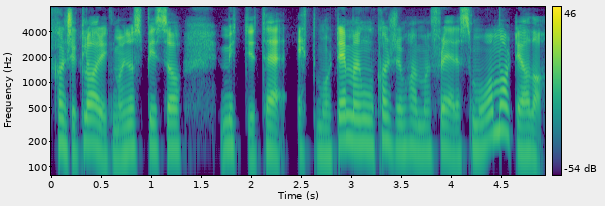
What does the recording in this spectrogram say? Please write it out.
Kanskje klarer ikke man å spise så mye til ett måltid, men kanskje har man flere små måltider, da.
